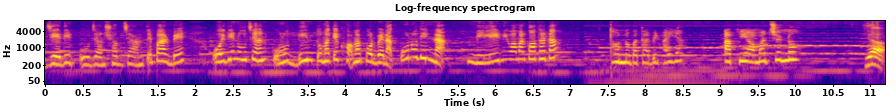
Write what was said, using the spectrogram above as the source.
যেদিন উজান সব জানতে পারবে ওই দিন উজান কোনো দিন তোমাকে ক্ষমা করবে না কোনো দিন না। মিলিয়ে নিও আমার কথাটা। ধন্যবাদ আবির ভাইয়া। আপনি আমার জন্য হিয়া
